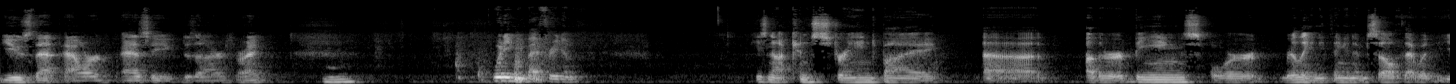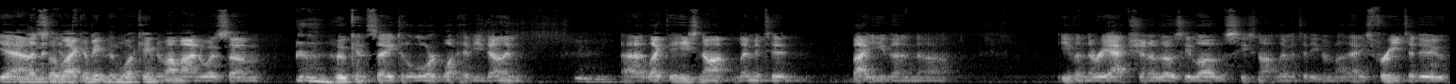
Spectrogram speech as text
use that power as he desires. Right. What do you mean by freedom? He's not constrained by uh, other beings or really anything in himself that would Yeah. limit So, him like, I mean, what came to my mind was, um, who can say to the Lord, "What have you done?" Uh, like he's not limited by even uh, even the reaction of those he loves. He's not limited even by that. He's free to do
